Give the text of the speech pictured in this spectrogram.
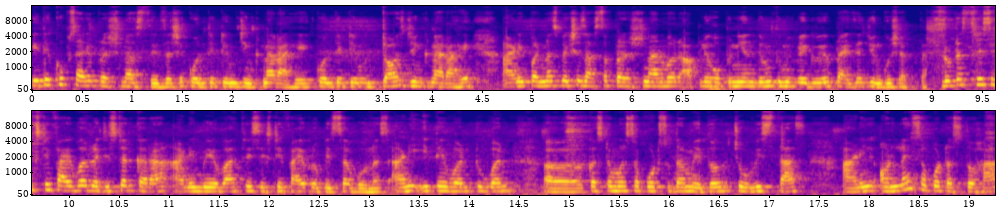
इथे खूप सारे प्रश्न असतील जसे कोणती टीम जिंकणार आहे कोणती टीम टॉस जिंकणार आहे आणि पन्नासपेक्षा जास्त प्रश्नांवर आपले ओपिनियन देऊन तुम्ही वेगवेगळे प्राइजेस जिंकू शकता. लोटस थ्री सिक्स्टी फाईव्हवर रजिस्टर करा आणि मिळवा थ्री सिक्स्टी फाईव्ह रुपीजचा बोनस आणि इथे वन टू वन कस्टमर सपोर्टसुद्धा मिळतो चोवीस तास. आणि ऑनलाईन सपोर्ट असतो हा.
